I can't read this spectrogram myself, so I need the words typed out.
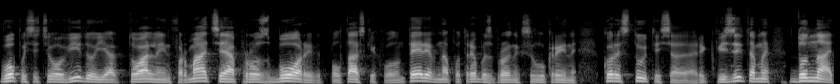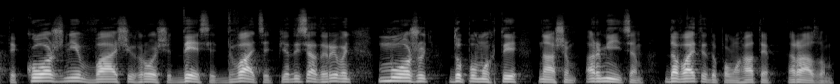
В описі цього відео є актуальна інформація про збори від полтавських волонтерів на потреби збройних сил України. Користуйтеся реквізитами, донатьте кожні ваші гроші 10, 20, 50 гривень можуть допомогти нашим армійцям. Давайте допомагати разом.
